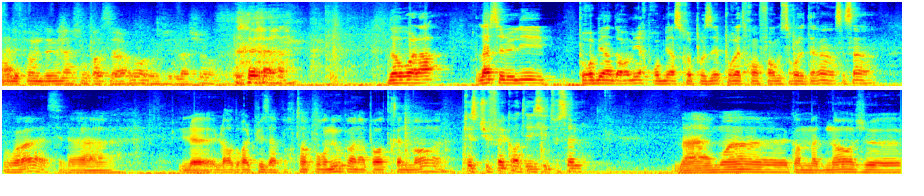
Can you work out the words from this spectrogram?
Ah, les femmes de ménage sont passées avant, donc j'ai de la chance. Donc voilà, là c'est le lit pour bien dormir, pour bien se reposer, pour être en forme sur le terrain, hein, c'est ça hein Ouais, c'est le- l'endroit le plus important pour nous quand on n'a pas entraînement. Qu'est-ce que tu fais quand tu es ici tout seul Bah, moi, euh, comme maintenant, je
